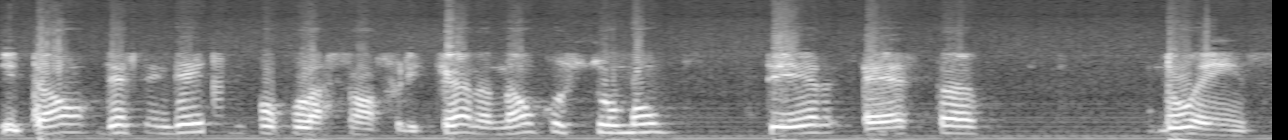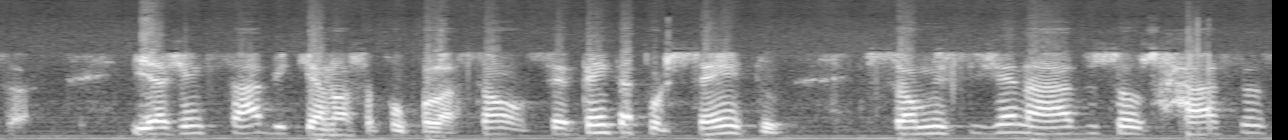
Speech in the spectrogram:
Então, descendentes de população africana não costumam ter esta doença. E a gente sabe que a nossa população, 70% são miscigenados, são raças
